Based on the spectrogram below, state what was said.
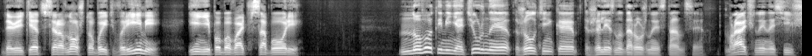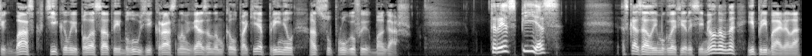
Да ведь это все равно, что быть в Риме и не побывать в соборе. Но вот и миниатюрная желтенькая железнодорожная станция. Мрачный носильщик Баск в тиковой полосатой блузе красном вязаном колпаке принял от супругов их багаж. «Трес пьес», — сказала ему Глафира Семеновна и прибавила.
